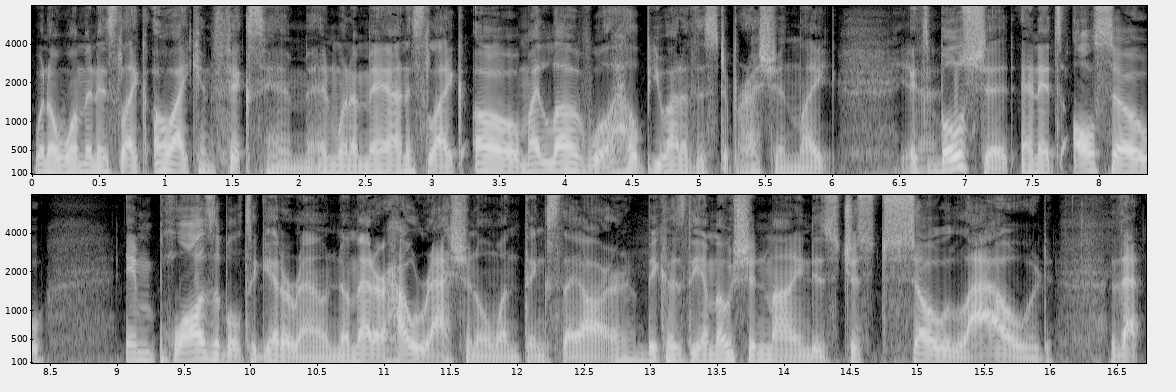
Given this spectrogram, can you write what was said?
when a woman is like, oh, I can fix him. And when a man is like, oh, my love will help you out of this depression. Like, it's bullshit. And it's also implausible to get around, no matter how rational one thinks they are, because the emotion mind is just so loud that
